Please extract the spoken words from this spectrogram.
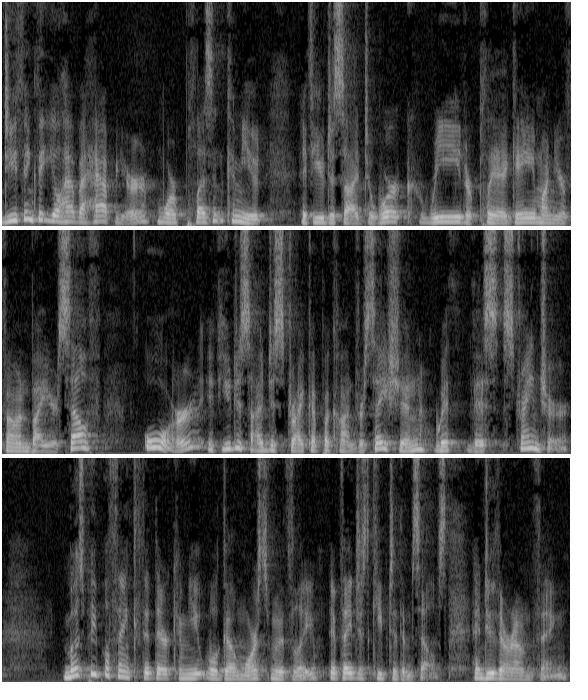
Do you think that you'll have a happier, more pleasant commute if you decide to work, read, or play a game on your phone by yourself, or if you decide to strike up a conversation with this stranger? Most people think that their commute will go more smoothly if they just keep to themselves and do their own thing.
